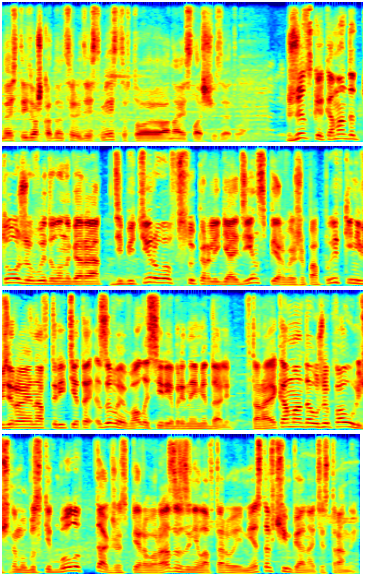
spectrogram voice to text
Но если ты идешь к одной цели 10 месяцев, то она и слаще из-за этого. Женская команда тоже выдала на гора. Дебютировав в Суперлиге 1 с первой же попытки, невзирая на авторитеты, завоевала серебряные медали. Вторая команда уже по уличному баскетболу также с первого раза заняла второе место в чемпионате страны.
